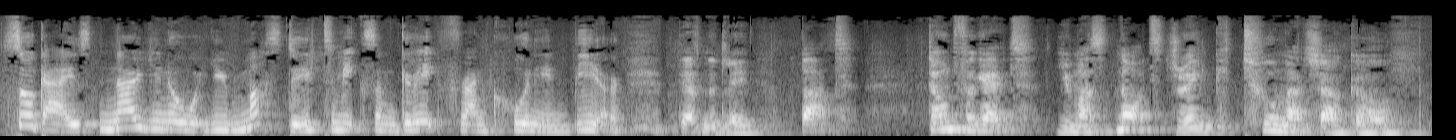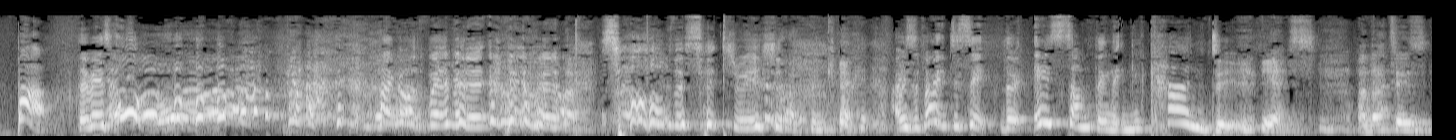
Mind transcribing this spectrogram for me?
So, guys, now you know what you must do to make some great Franconian beer. Definitely. But don't forget, you must not drink too much alcohol. But there is. Oh! Hang on, wait a minute, wait a minute. Solve the situation. Okay. I was about to say there is something that you can do. Yes, and that is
